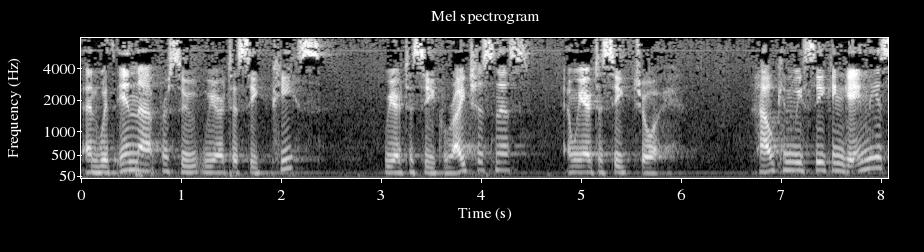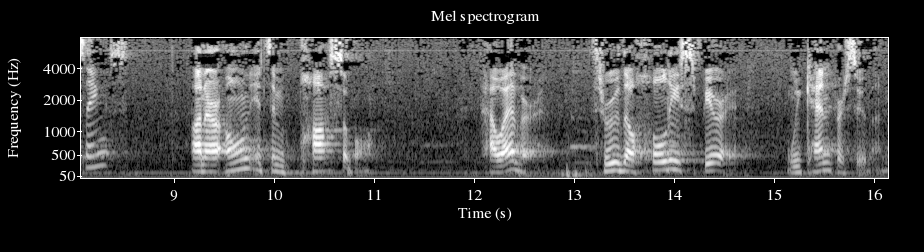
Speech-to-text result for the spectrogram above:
and within that pursuit, we are to seek peace, we are to seek righteousness, and we are to seek joy. How can we seek and gain these things? On our own, it's impossible. However, through the Holy Spirit, we can pursue them.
